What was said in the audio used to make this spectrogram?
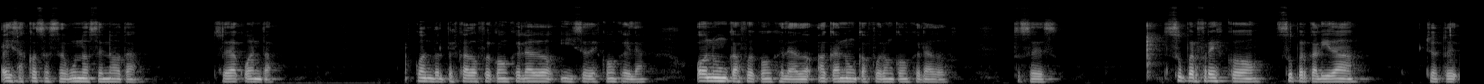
Esas cosas uno se nota, se da cuenta. Cuando el pescado fue congelado y se descongela. O nunca fue congelado. Acá nunca fueron congelados. Entonces, súper fresco, súper calidad. Yo estoy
